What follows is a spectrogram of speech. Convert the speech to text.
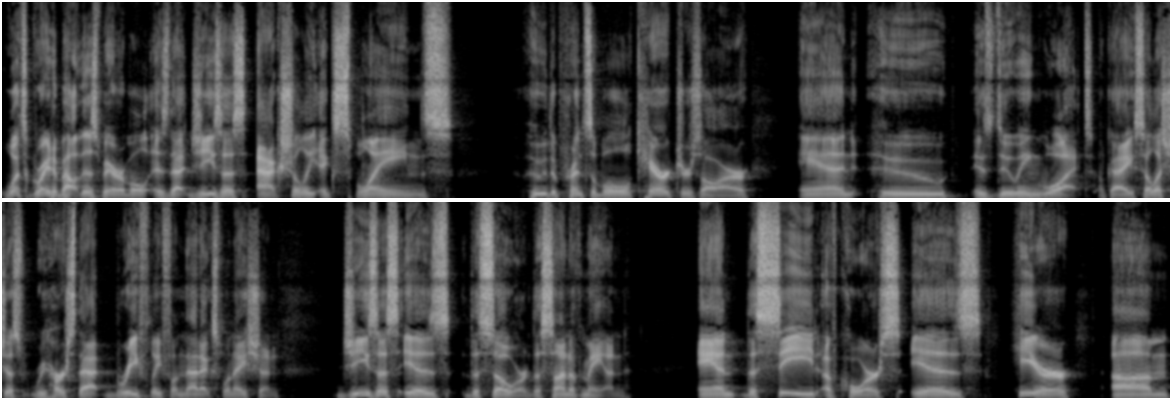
what's great about this parable is that Jesus actually explains who the principal characters are and who is doing what. Okay, so let's just rehearse that briefly from that explanation. Jesus is the sower, the Son of Man. And the seed, of course, is here, um,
